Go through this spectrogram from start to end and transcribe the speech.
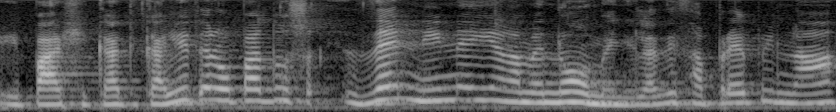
ε, υπάρχει κάτι καλύτερο. Πάντως δεν είναι η αναμενόμενη. Δηλαδή θα πρέπει να α,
